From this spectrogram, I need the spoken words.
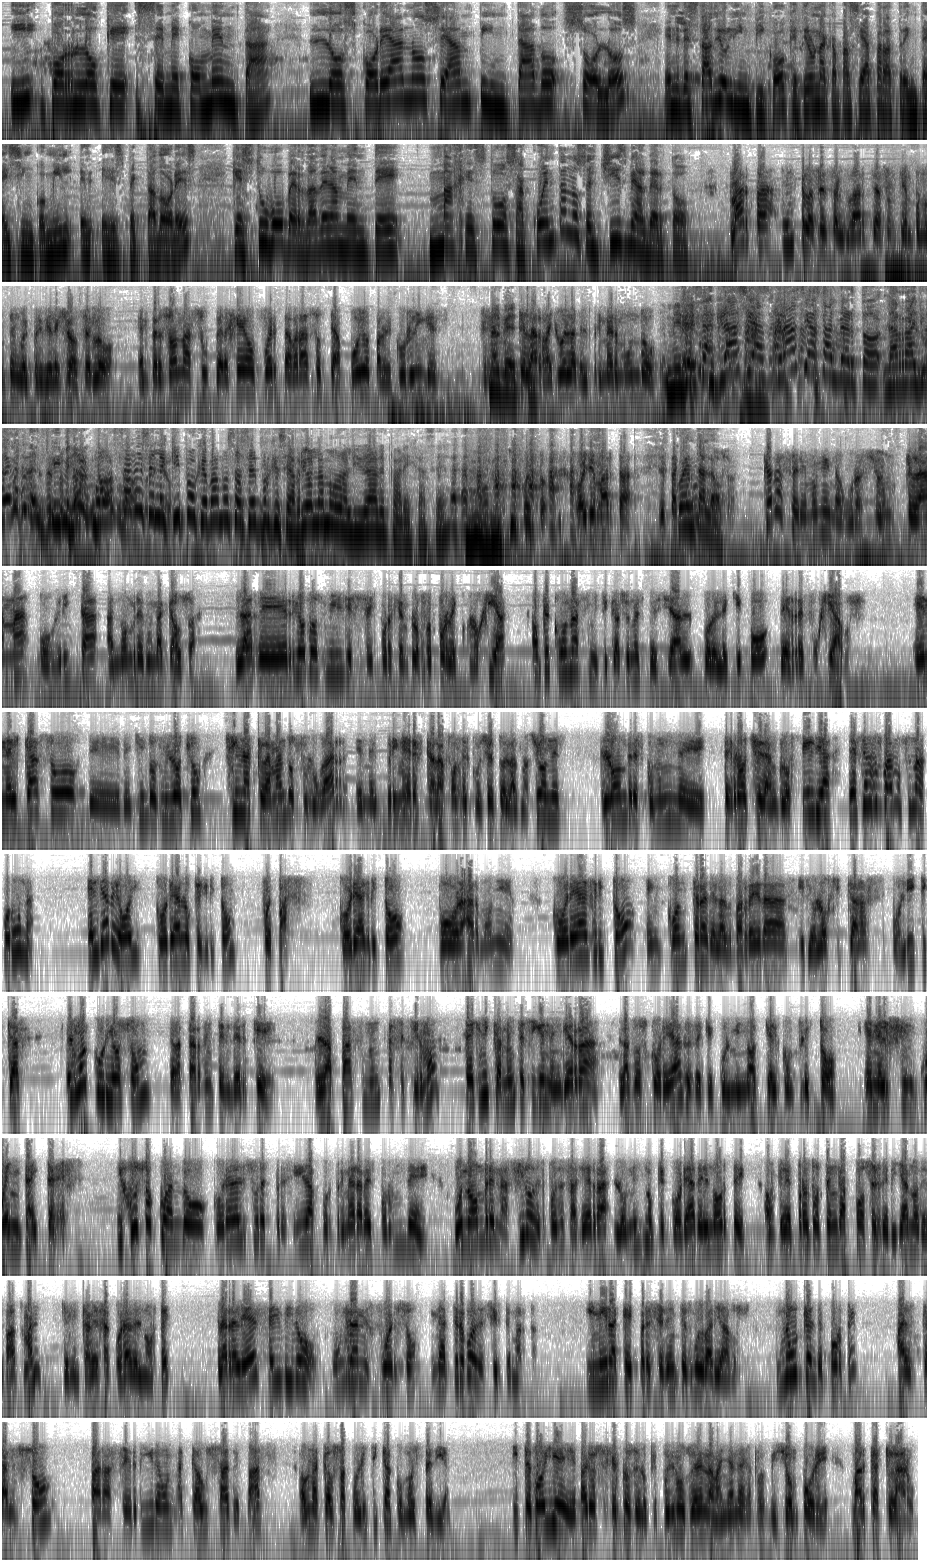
y por lo que se me comenta, los coreanos se han pintado solos en el Estadio Olímpico, que tiene una capacidad para 35 mil eh, espectadores, que estuvo verdaderamente majestuosa. Cuéntanos el chisme, Alberto. Marta, un placer saludarte. Hace un tiempo no tengo el privilegio de hacerlo en persona. Super Geo, fuerte abrazo, te apoyo para el curling. Finalmente Beto. la rayuela del primer mundo. Esa- gracias, gracias, Alberto. La rayuela del primer No, no mundo. sabes el equipo que vamos a hacer porque se abrió la modalidad de parejas, ¿eh? Por supuesto. Oye, Marta, una Cuéntalo. cosa. Cada ceremonia de inauguración clama o grita a nombre de una causa. La de Río 2016, por ejemplo, fue por la ecología, aunque con una significación especial por el equipo de refugiados. En el caso de Beijing 2008, China clamando su lugar en el primer escalafón del concierto de las naciones, Londres con un eh, derroche de anglofilia, y así nos vamos una por una. El día de hoy, Corea lo que gritó fue paz. Corea gritó por armonía. Corea gritó en contra de las barreras ideológicas, políticas. Es muy curioso tratar de entender que la paz nunca se firmó. Técnicamente siguen en guerra las dos Coreas desde que culminó aquel conflicto en el 53. Y justo cuando Corea del Sur es presidida por primera vez por un, de, un hombre nacido después de esa guerra, lo mismo que Corea del Norte, aunque de pronto tenga poses de villano de Batman, quien encabeza Corea del Norte, la realidad es que ha habido un gran esfuerzo, me atrevo a decirte, Marta, y mira que hay precedentes muy variados. Nunca el deporte alcanzó para servir a una causa de paz, a una causa política como este día. Y te doy eh, varios ejemplos de lo que pudimos ver en la mañana de la transmisión por eh, Marca Claro.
